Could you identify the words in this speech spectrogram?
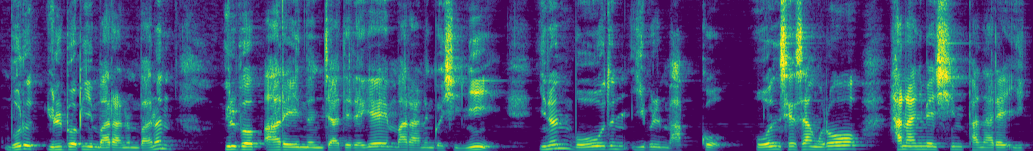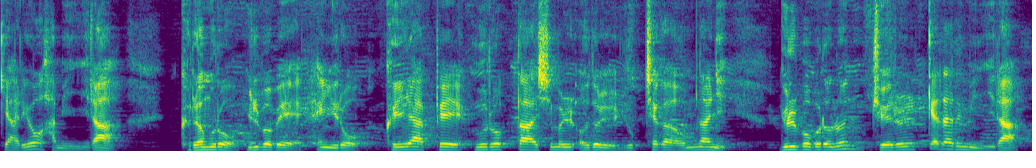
무릇 율법이 말하는 바는 율법 아래에 있는 자들에게 말하는 것이니 이는 모든 입을 막고 온 세상으로 하나님의 심판 아래 있게 하려 함이니라. 그러므로 율법의 행위로 그의 앞에 의롭다 하심을 얻을 육체가 없나니 율법으로는 죄를 깨달음이니라.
